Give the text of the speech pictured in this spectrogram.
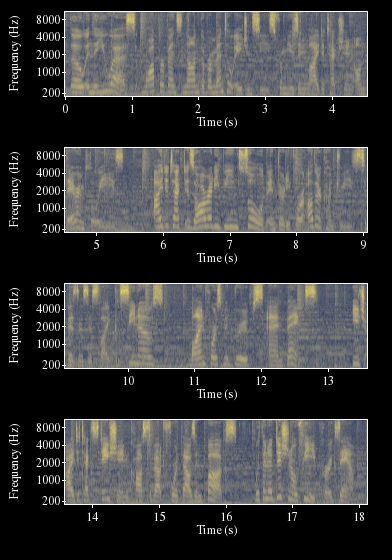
Though in the US, law prevents non governmental agencies from using lie detection on their employees, EyeDetect is already being sold in 34 other countries to businesses like casinos, law enforcement groups, and banks. Each EyeDetect station costs about 4,000 bucks, with an additional fee per exam.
